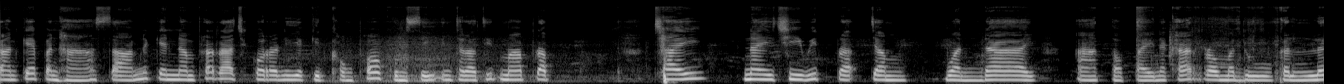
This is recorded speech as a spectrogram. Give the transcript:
การแก้ปัญหา 3. นักเรียนนำพระราชกรณียกิจของพ่อขุนศรีอินทราทิตมาปรับใช้ในชีวิตประจำวันได้อาต่อไปนะคะ เรามาดูกันเล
